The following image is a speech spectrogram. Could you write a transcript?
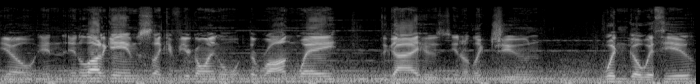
you know, in, in a lot of games, like if you're going the wrong way, the guy who's, you know, like June, wouldn't go with you.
